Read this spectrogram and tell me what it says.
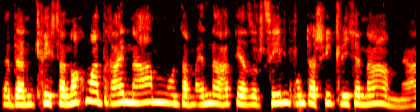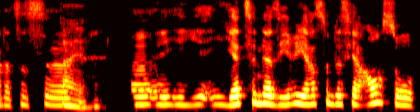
dann kriegt er noch mal 3 Namen und am Ende hat der so 10 unterschiedliche Namen, ja? Das ist, äh, Ah, ja. äh, jetzt in der Serie hast du das ja auch so,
